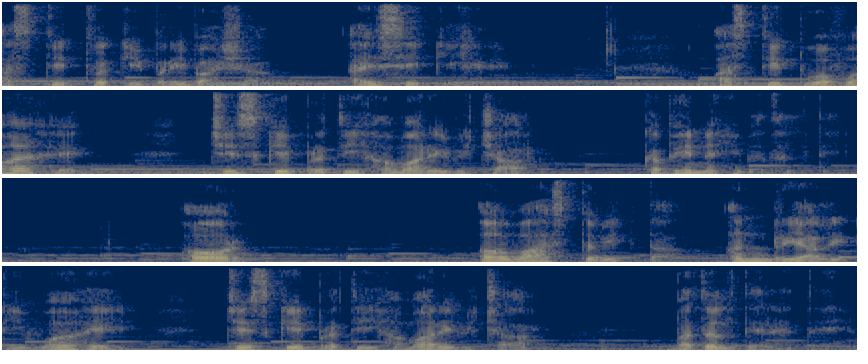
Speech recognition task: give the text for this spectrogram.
अस्तित्व की परिभाषा ऐसे की है। अस्तित्व वह है जिसके प्रति हमारे विचार कभी नहीं बदलते। और अवास्तविकता अनरियलिटी वह है जिसके प्रति हमारे विचार बदलते रहते हैं।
